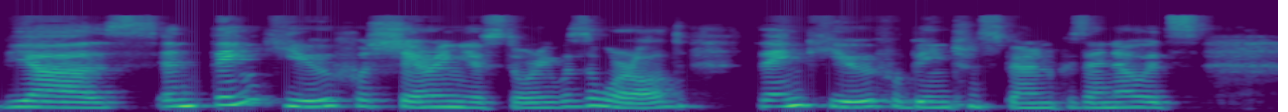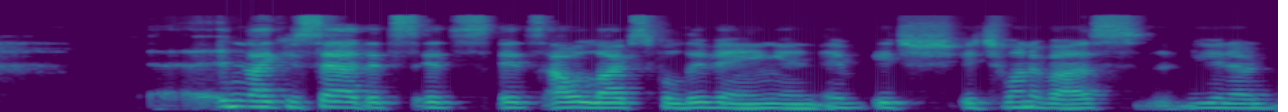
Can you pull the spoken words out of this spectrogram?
yes, and thank you for sharing your story with the world. Thank you for being transparent because I know it's, and like you said, it's it's it's our lives for living, and each each one of us, you know,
